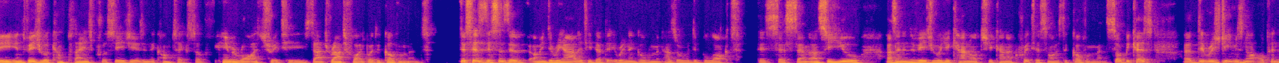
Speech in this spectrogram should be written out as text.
the individual complaints procedures in the context of human rights treaties that ratified by the government. This is this is the I mean the reality that the Iranian government has already blocked this system, and so you as an individual you cannot you cannot criticize the government. So because uh, the regime is not open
